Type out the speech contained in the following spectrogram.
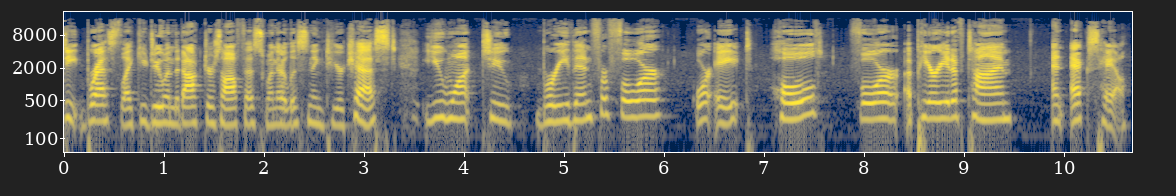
deep breaths like you do in the doctor's office when they're listening to your chest. You want to breathe in for four or eight, hold for a period of time, and exhale.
